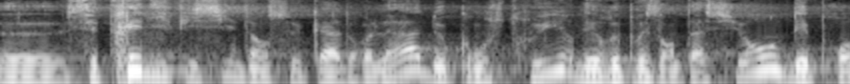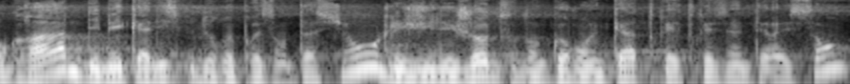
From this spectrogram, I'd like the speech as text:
euh, c'est très difficile dans ce cadre-là de construire des représentations, des programmes, des mécanismes de représentation. Les Gilets jaunes sont encore un cas très, très intéressant,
